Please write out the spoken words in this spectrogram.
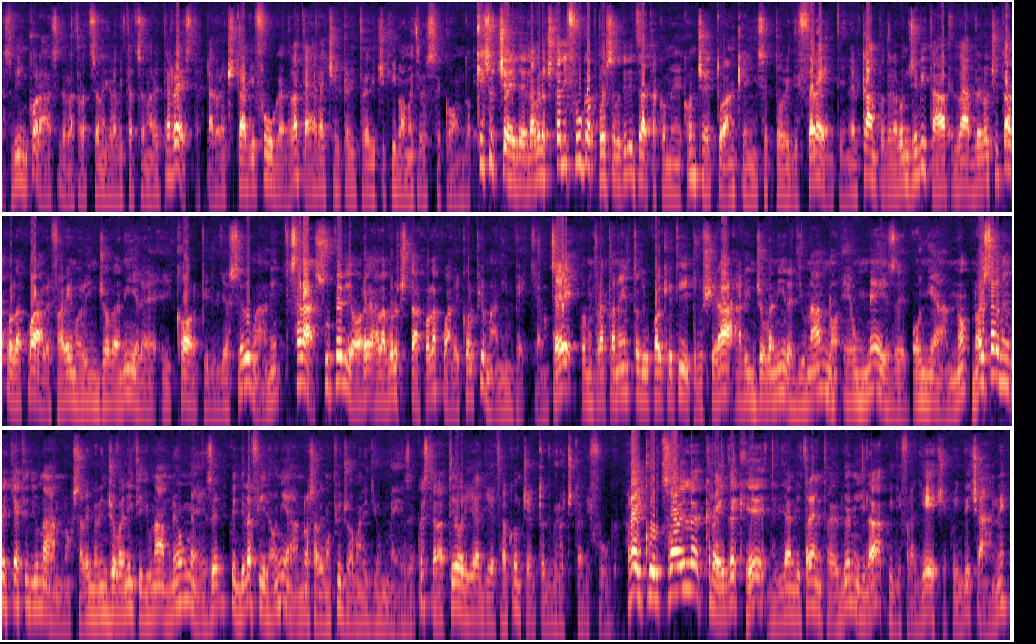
eh, svincolarsi dall'attrazione gravitazionale terrestre. La velocità di fuga della Terra è circa di 13 km al secondo. Che succede? La velocità di fuga può essere utilizzata come concetto anche in settori differenti. Nel campo della longevità, la velocità con la quale faremo ringiovanire i corpi degli esseri umani sarà superiore alla velocità con la quale i corpi umani invecchiano. Se con un trattamento di qualche tipo riuscirà a a ringiovanire di un anno e un mese ogni anno, noi saremo invecchiati di un anno, saremo ringiovaniti di un anno e un mese, quindi alla fine ogni anno saremo più giovani di un mese. Questa è la teoria dietro al concetto di velocità di fuga. Ray Kurzweil crede che negli anni 30 del 2000, quindi fra 10 e 15 anni,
